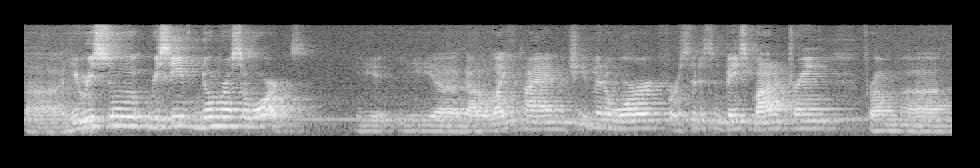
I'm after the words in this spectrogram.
Uh, he received numerous awards. He, he uh, got a Lifetime Achievement Award for citizen-based monitoring from uh,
